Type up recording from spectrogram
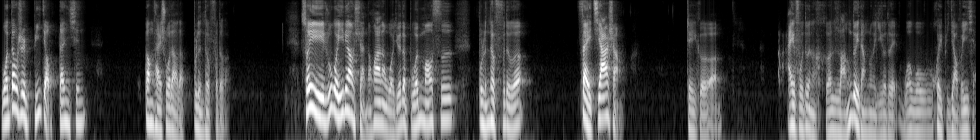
我倒是比较担心刚才说到的布伦特福德。所以如果一定要选的话呢，我觉得伯恩茅斯、布伦特福德，再加上这个。埃弗顿和狼队当中的一个队，我我会比较危险，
